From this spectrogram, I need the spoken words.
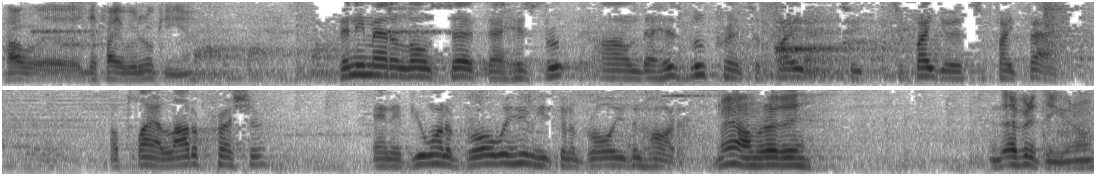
how uh, the fight will looking. Yeah? Vinny Maddalone said that his um, that his blueprint to fight to, to fight you is to fight fast, apply a lot of pressure, and if you want to brawl with him, he's going to brawl even harder. Yeah, I'm ready. And everything, you know,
